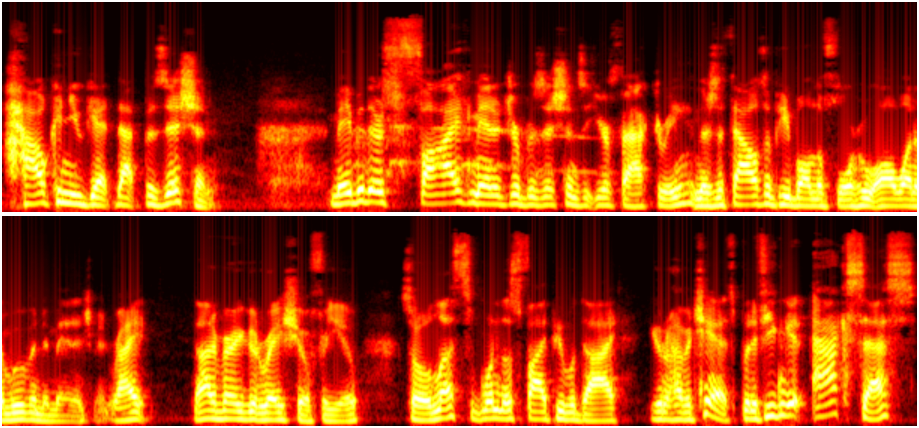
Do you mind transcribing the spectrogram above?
How can you get that position? Maybe there's five manager positions at your factory and there's a thousand people on the floor who all want to move into management, right? Not a very good ratio for you. So unless one of those five people die, you don't have a chance. But if you can get access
